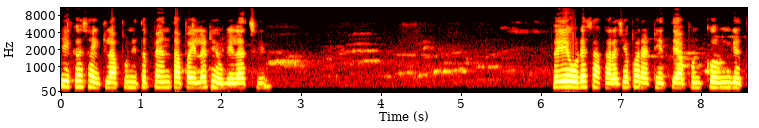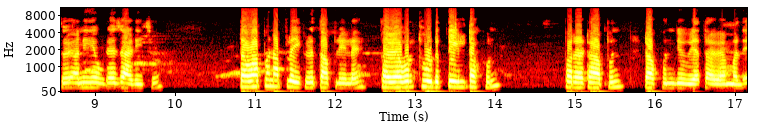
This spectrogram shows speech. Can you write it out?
एका साईडला आपण इथं पॅन तापायला ठेवलेलाच आहे. तर एवढ्या आकाराचे पराठे ते आपण करून घेतोय आणि एवढ्या जाडीचे. तवा पण आपला इकडे तापलेला आहे. तव्यावर थोडं तेल टाकून पराठा आपण टाकून देऊया तव्यामध्ये.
